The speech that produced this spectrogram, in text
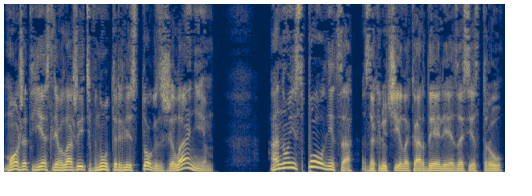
«Может, если вложить внутрь листок с желанием...» «Оно исполнится», — заключила Корделия за сестру.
